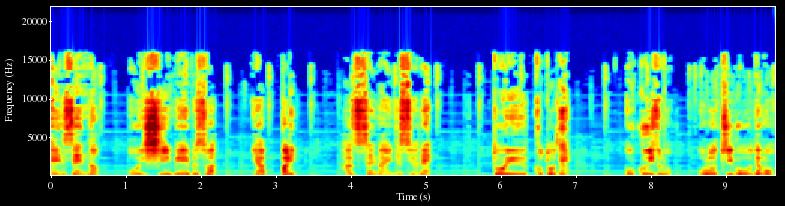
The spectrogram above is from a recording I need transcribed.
沿線の美味しい名物はやっぱり外せないですよね。ということで、奥出雲オロチ号でも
